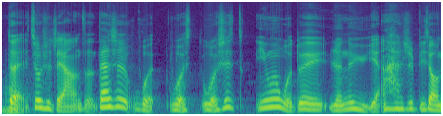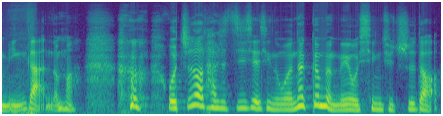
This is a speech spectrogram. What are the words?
嗯对，就是这样子。但是我我我是因为我对人的语言还是比较敏感的嘛，我知道他是机械性的问，他根本没有兴趣知道。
